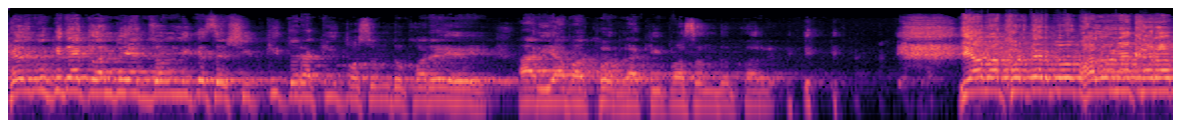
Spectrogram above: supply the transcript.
ফেসবুকে দেখলাম তুই একজন লিখেছে, শিক্ষিতরা কি পছন্দ করে আর ইয়াবাখররা কি পছন্দ করে? ইয়াবাখরদের বউ ভালো না খারাপ?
